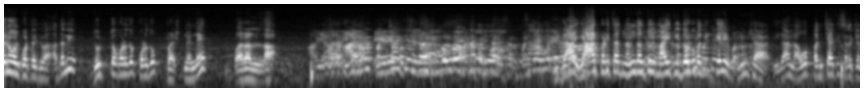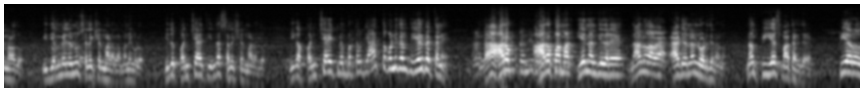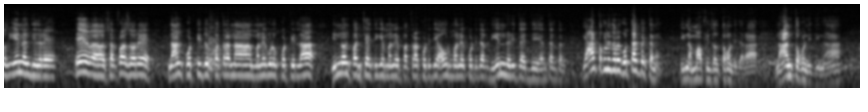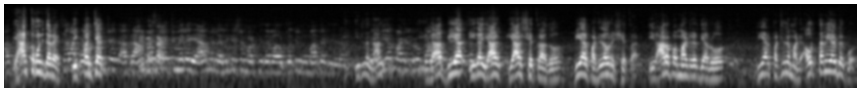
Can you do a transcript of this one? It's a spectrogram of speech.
ಏನೋ ಒಂದು ಕೊಡ್ತಾ ಇದೀವ. ಅದರಲ್ಲಿ ದುಡ್ಡು ತೊಗೊಳೋದು ಕೊಡೋದು ಪ್ರಶ್ನೆನೇ ಬರಲ್ಲ. ಈಗ ಯಾರು ಪಡಿತಾ ನನಗಂತೂ ಮಾಹಿತಿ ಇದ್ದವ್ರಿಗೂ ಬಂದು ಕೇಳಿ ನಿಮಿಷ. ಈಗ ನಾವು ಪಂಚಾಯತಿ ಸೆಲೆಕ್ಷನ್ ಮಾಡೋದು. ಇದು ಎಂ ಎಲ್ ಸೆಲೆಕ್ಷನ್ ಮಾಡಲ್ಲ ಮನೆಗಳು. ಇದು ಪಂಚಾಯತಿಯಿಂದ ಸೆಲೆಕ್ಷನ್ ಮಾಡೋದು. ಈಗ ಪಂಚಾಯತ್ ಮೆಂಬರ್ ತಗೊಂಡು ಯಾರು ತೊಗೊಂಡಿದ್ದಾರೆ ಅಂತ ಹೇಳ್ಬೇಕು ತಾನೆ. ಈಗ ಆರೋಪ ಆರೋಪ ಮಾಡಿ ಏನು ಅಂದಿದ್ದಾರೆ? ನಾನು ಆ ಆಡಿಯೋನ ನೋಡಿದೆ ನಾನು. ನಮ್ಮ ಪಿ ಎಸ್ ಮಾತಾಡಿದ್ದಾರೆ. ಪಿ ಆರ್ ಏನು ಅಂದಿದ್ದಾರೆ? ಏ ಸರ್ಫಾಜ್ ಅವರೇ ನಾನು ಕೊಟ್ಟಿದ್ದು ಪತ್ರನ ಮನೆಗಳು ಕೊಟ್ಟಿಲ್ಲ ಇನ್ನೊಂದು ಪಂಚಾಯತಿಗೆ ಮನೆ ಪತ್ರ ಕೊಟ್ಟಿದ್ದೆ ಅವ್ರ ಮನೆ ಕೊಟ್ಟಿದ್ದಾರೆ ಅದು ಏನು ನಡೀತಾ ಇದ್ದೆ ಅಂತ ಹೇಳ್ತಾರೆ. ಯಾರು ತೊಗೊಂಡಿದ್ದಾರೆ ಗೊತ್ತಾಗ್ಬೇಕು ತಾನೆ. ಈಗ ನಮ್ಮ ಆಫೀಸಲ್ಲಿ ತೊಗೊಂಡಿದ್ದಾರಾ? ನಾನು ತೊಗೊಂಡಿದ್ದೀನ? ಯಾರು ತೊಗೊಂಡಿದ್ದಾರೆ? ಈಗ ಪಂಚಾಯತ್ ಇಲ್ಲ ನಾನು ಈಗ ಬಿ ಆರ್ ಈಗ ಯಾರು ಯಾರ ಕ್ಷೇತ್ರ ಅದು? ಬಿ ಆರ್ ಪಾಟೀಲ್ ಅವರ ಕ್ಷೇತ್ರ. ಈಗ ಆರೋಪ ಮಾಡಿರೋದು ಯಾರು? ಬಿ ಆರ್ ಪಾಟೀಲ್ ಮಾಡಿ ಅವ್ರು ತಾನೇ ಹೇಳ್ಬೇಕು.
